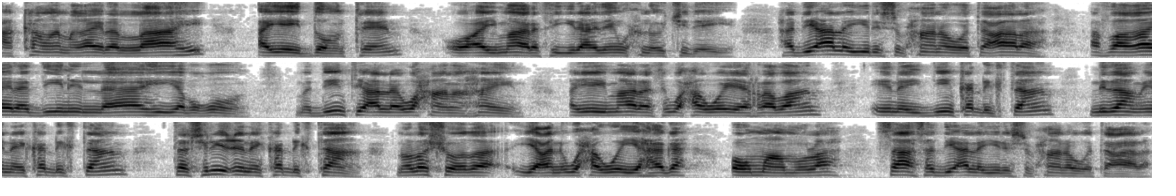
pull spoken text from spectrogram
xakaman hayra allaahi ayay doonteen oo ay maaragtay yidhaahdeen wax noo jideeye. Haddii alla yidhi subxaanahu wa tacaala afa kayra diini illaahi yabquun? Ma diintii alle waxaan ahayn. Ayay maaragtay waxa weeye rabaan inay diin ka dhigtaan nidaam inay ka dhigtaan tashriic inay ka dhigtaan. Noloshooda yani waxa weeye haga oo maamula. Saas haddii alla yidhi subxaanahu wa tacaala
